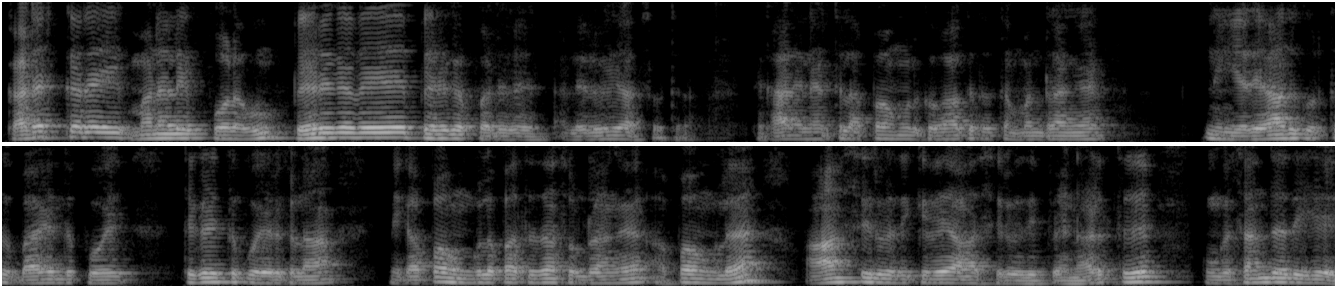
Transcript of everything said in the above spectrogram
கடற்கரை மணலைப் போலவும் பெருகவே பெருகப்படுவேன். அல்லா சூத்திரம். இந்த காலை நேரத்தில் அப்பா உங்களுக்கு வாக்குத்தத்தம் பண்ணுறாங்க நீங்கள் எதையாவது கொடுத்து பயந்து போய் திகைத்து போயிருக்கலாம். இன்னைக்கு அப்பா உங்களை பார்த்து தான் சொல்கிறாங்க அப்பா உங்களை ஆசீர்வதிக்கவே ஆசீர்வதிப்பேன். அடுத்து உங்கள் சந்ததியை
